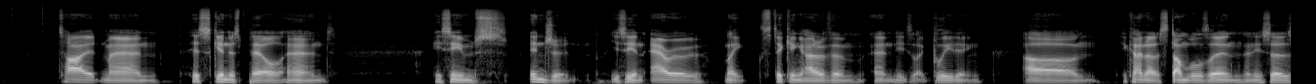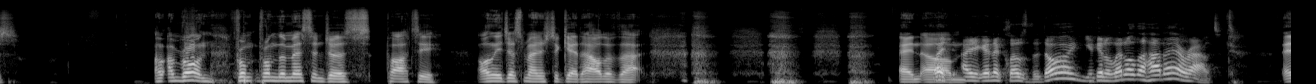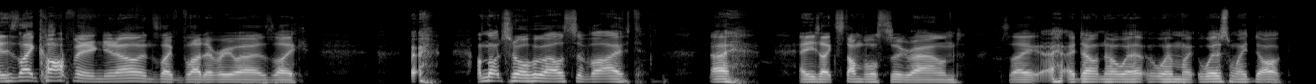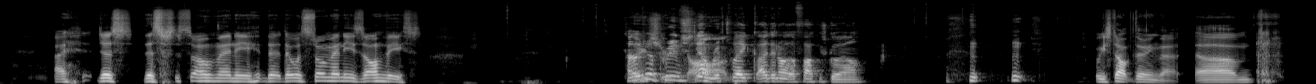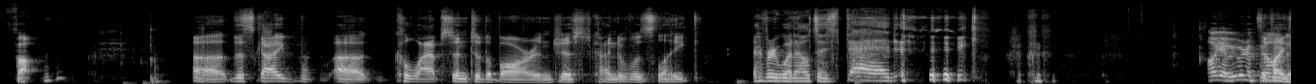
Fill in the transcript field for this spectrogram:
tired man, his skin is pale, and he seems injured. You see an arrow like sticking out of him, and he's like bleeding. Um, he kind of stumbles in, and he says, "I- "I'm Ron from from the messengers party. Only just managed to get out of that." and um, Wait, are you gonna close the door? You're gonna let all the hot air out? and it's like coughing, you know, and it's like blood everywhere. It's like I'm not sure who else survived. I and he's like stumbles to the ground. It's like I, I don't know where where my where's my dog. I just there's so many there, there was so many zombies. Told you Where's your previously on dog? Riftwake, I don't know what the fuck is going on. We stopped doing that. Um, Fuck. Uh, this guy uh, collapsed into the bar and just kind of was like, "Everyone else is dead." Oh yeah, we were in a building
